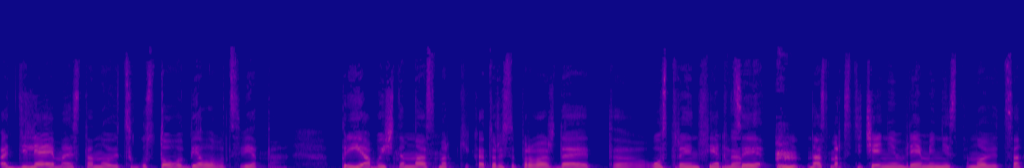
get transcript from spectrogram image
отделяемое становится густого белого цвета. При обычном насморке, который сопровождает э, острые инфекции, да. насморк с течением времени становится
